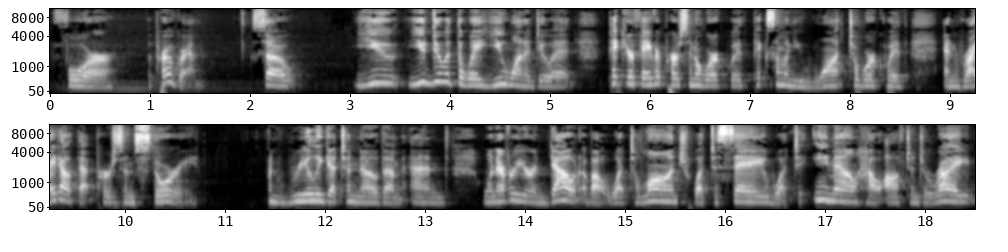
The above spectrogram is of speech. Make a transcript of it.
for the program. So you you do it the way you want to do it. Pick your favorite person to work with, pick someone you want to work with and write out that person's story and really get to know them. And whenever you're in doubt about what to launch, what to say, what to email, how often to write,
